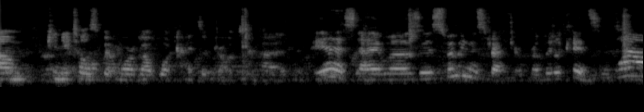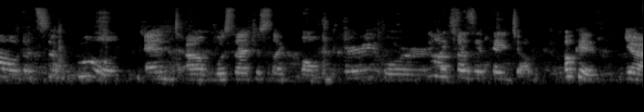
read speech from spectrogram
Um, can you tell us a bit more about what kinds of jobs you had? Yes, I was a swimming instructor for little kids. Wow, that's so cool. And um, was that just like voluntary or? No, it was a paid job. Okay, yeah.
